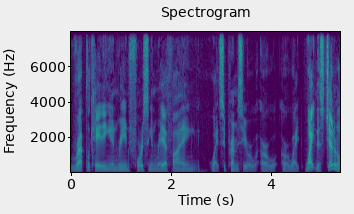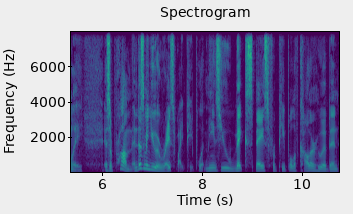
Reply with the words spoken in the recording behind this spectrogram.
replicating and reinforcing and reifying white supremacy or, or, or white whiteness generally is a problem. And it doesn't mean you erase white people. It means you make space for people of color who have been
